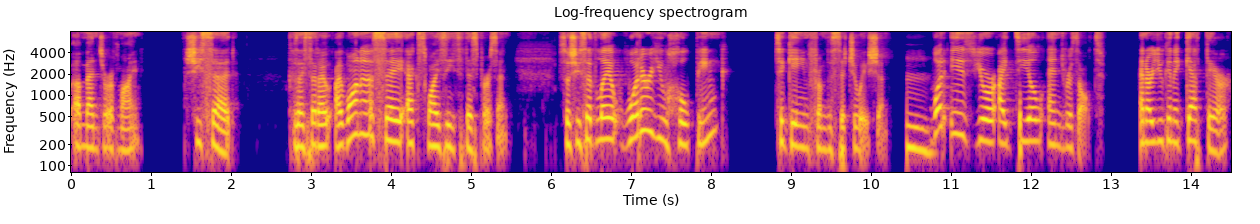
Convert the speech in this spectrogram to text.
A mentor of mine. She said, because I said, I, I want to say XYZ to this person. So she said, Leah, what are you hoping to gain from the situation? Mm. What is your ideal end result? And are you going to get there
